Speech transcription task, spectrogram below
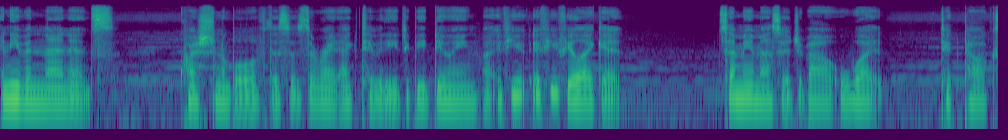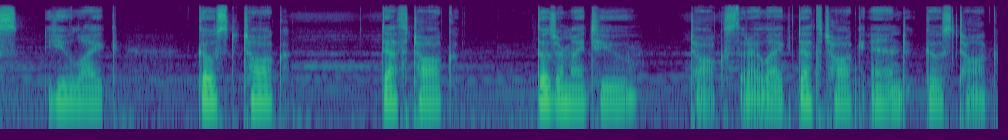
And even then, it's questionable if this is the right activity to be doing. If you if you feel like it, send me a message about what TikToks you like. Ghost talk, death talk. Those are my two talks that I like, death talk and ghost talk.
